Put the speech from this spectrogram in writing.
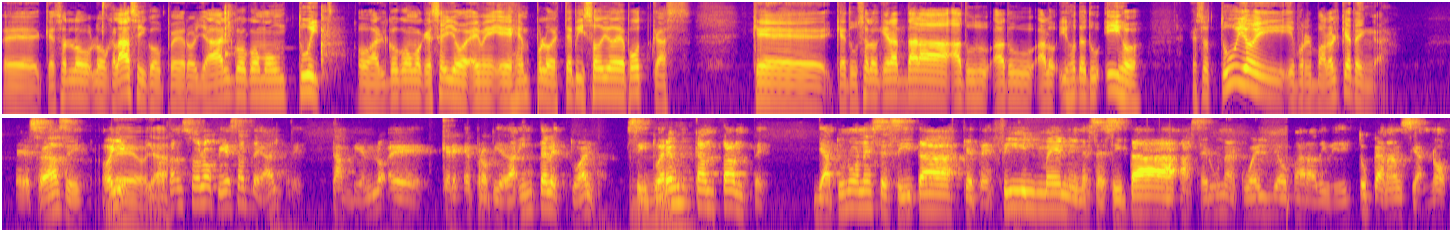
eh, que eso es lo, lo clásico, pero ya algo como un tweet o algo como, qué sé yo, em- ejemplo, este episodio de podcast que, que tú se lo quieras dar a, a, tu, a, tu, a los hijos de tus hijos, eso es tuyo y, y por el valor que tenga. Eso es así. Oye, ya. no tan solo piezas de arte, también lo, eh, eh, propiedad intelectual. Si Mm. tú eres un cantante, ya tú no necesitas que te filmen ni necesitas hacer un acuerdo para dividir tus ganancias. No,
